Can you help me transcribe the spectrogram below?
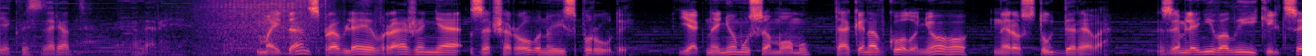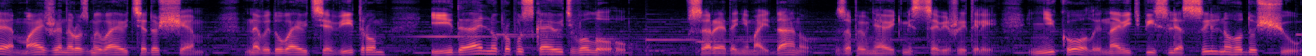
якийсь заряд енергії. Майдан справляє враження зачарованої споруди. Як на ньому самому, так і навколо нього не ростуть дерева. Земляні вали і кільце майже не розмиваються дощем, не видуваються вітром і ідеально пропускають вологу. Всередині майдану, запевняють місцеві жителі, ніколи, навіть після сильного дощу,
